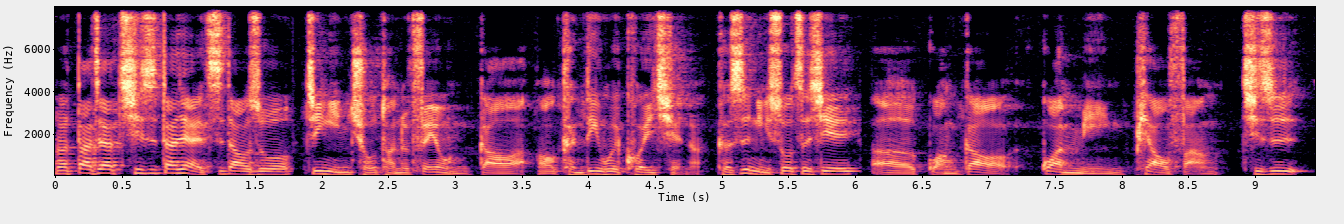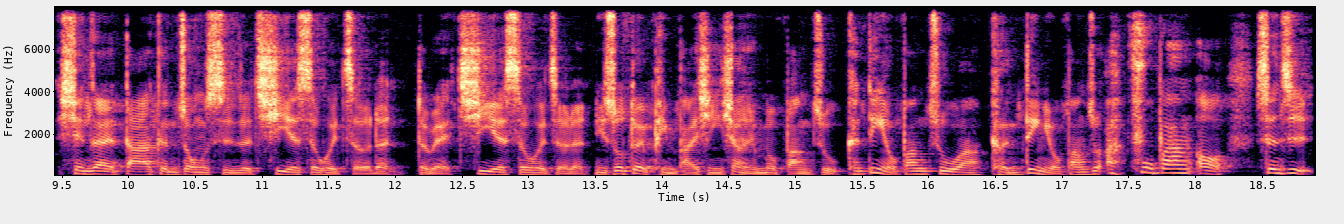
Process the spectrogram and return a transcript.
那大家其实大家也知道，说经营球团的费用很高啊，哦，肯定会亏钱啊。可是你说这些呃广告冠名、票房，其实现在大家更重视的企业社会责任，对不对？企业社会责任，你说对品牌形象有没有帮助？肯定有帮助啊，肯定有帮助啊。富邦哦，甚至。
